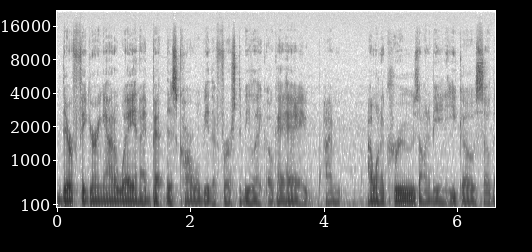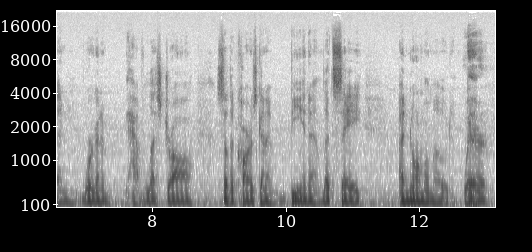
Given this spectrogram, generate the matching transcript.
they're figuring out a way, and I bet this car will be the first to be like, okay, hey, I'm I want to cruise, I want to be an eco, so then we're gonna have less draw, so the car's gonna be in a let's say a normal mode where. Yeah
